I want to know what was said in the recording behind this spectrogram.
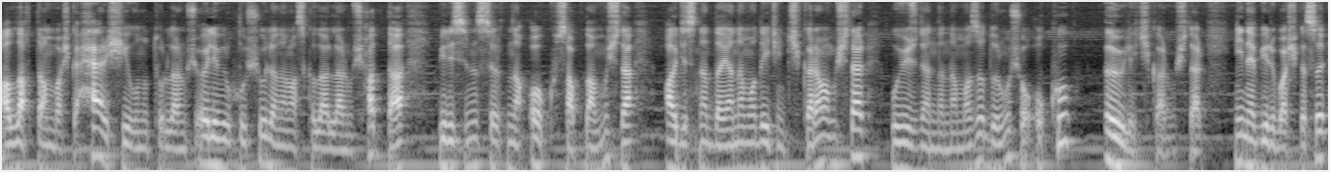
Allah'tan başka her şeyi unuturlarmış. Öyle bir huşuyla namaz kılarlarmış. Hatta birisinin sırtına ok saplanmış da acısına dayanamadığı için çıkaramamışlar. Bu yüzden de namaza durmuş. O oku öyle çıkarmışlar. Yine bir başkası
